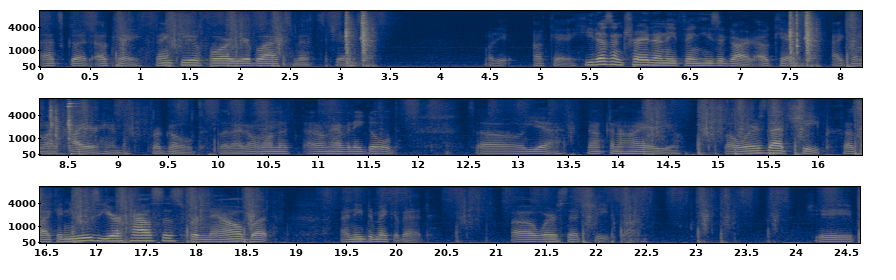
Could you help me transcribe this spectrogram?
That's good. Okay, thank you for your blacksmith chest. What do you... Okay, he doesn't trade anything. He's a guard. Okay, I can, like, hire him for gold. But I don't want to... I don't have any gold. So, yeah, not gonna hire you. But where's that sheep? Because I can use your houses for now, but I need to make a bed. Uh, where's that sheep gone? Sheep.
